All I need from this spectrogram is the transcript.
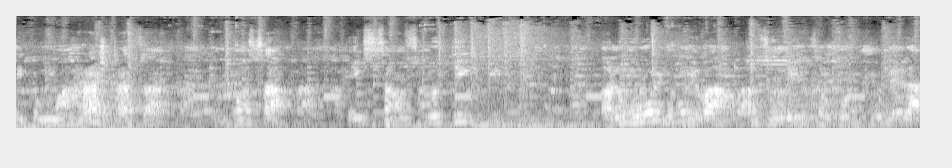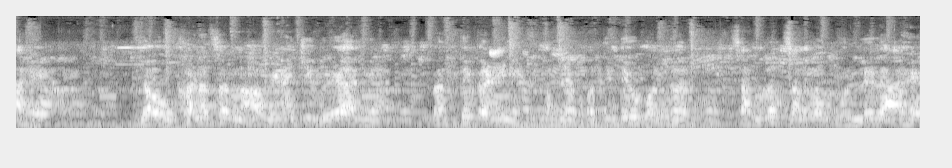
एक महाराष्ट्राचा वसा एक सांस्कृतिक अनमोल ठेवा अजूनही जपून ठेवलेला आहे. या उखाणाचं नाव घेण्याची वेळ आली. प्रत्येकाने आपल्या पतिदेवबद्दल चांगलं चांगलं बोललेलं आहे.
